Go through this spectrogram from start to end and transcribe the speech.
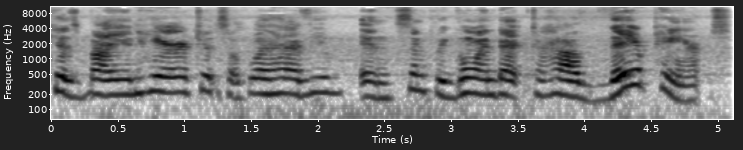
Because by inheritance or what have you, and simply going back to how their parents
